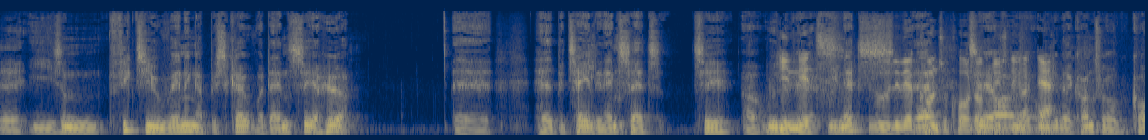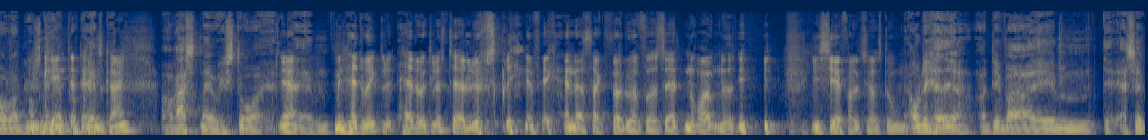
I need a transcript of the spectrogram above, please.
øh, i sådan fiktive vendinger beskrev, hvordan Se og Hør øh, havde betalt en ansat til at udlevere, I net, i net udlevere ja, kontokortoplysninger. Til at udlevere kontokortoplysninger på kendte, ikke? Og resten er jo historie. Ja. Øhm, Men havde du, ikke, havde du ikke lyst til at løbe skrigende væk, han har sagt, før du havde fået sat den røv ned i, i chefredaktørstolen? Jo, det havde jeg, og det var, øhm, det, altså,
